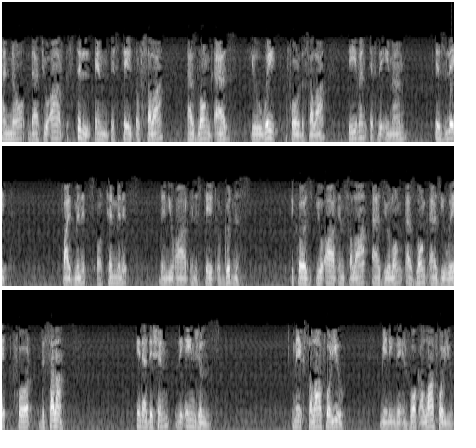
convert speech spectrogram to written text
and know that you are still in a state of salah as long as you wait for the salah even if the imam is late five minutes or ten minutes then you are in a state of goodness because you are in salah as you long as long as you wait for the salah. In addition the angels make salah for you meaning they invoke Allah for you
